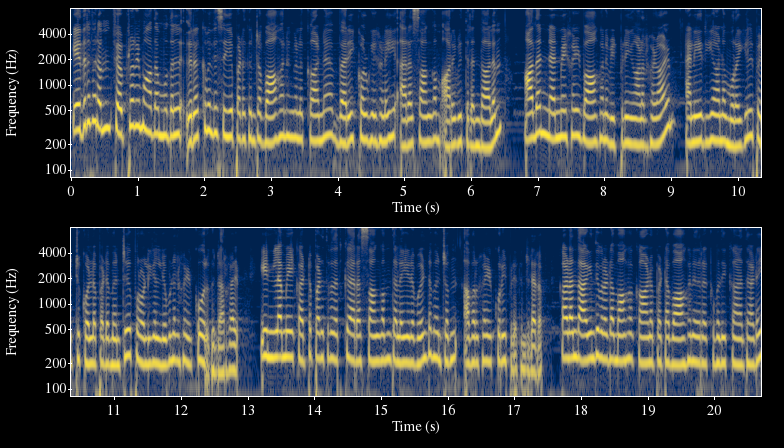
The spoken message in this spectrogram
எதிர்வரும் பிப்ரவரி மாதம் முதல் இறக்குமதி செய்யப்படுகின்ற வாகனங்களுக்கான வரி கொள்கைகளை அரசாங்கம் அறிவித்திருந்தாலும் அதன் நன்மைகள் வாகன விற்பனையாளர்களால் அநீதியான முறையில் பெற்றுக்கொள்ளப்படும் என்று பொருளியல் நிபுணர்கள் கோருகின்றார்கள் இந்நிலைமையை கட்டுப்படுத்துவதற்கு அரசாங்கம் தலையிட வேண்டும் என்றும் அவர்கள் குறிப்பிடுகின்றனர். கடந்த ஐந்து வருடமாக காணப்பட்ட வாகன இறக்குமதிக்கான தடை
